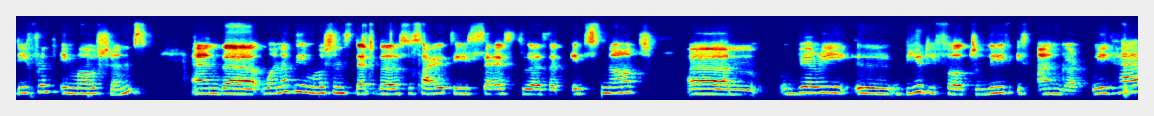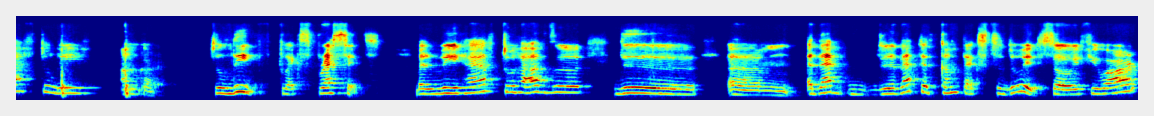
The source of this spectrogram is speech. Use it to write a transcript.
different emotions and uh, one of the emotions that the society says to us that it's not um, very uh, beautiful to live is anger. We have to live anger, to live, to express it. But we have to have the the um, adapt the adapted context to do it. So if you are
